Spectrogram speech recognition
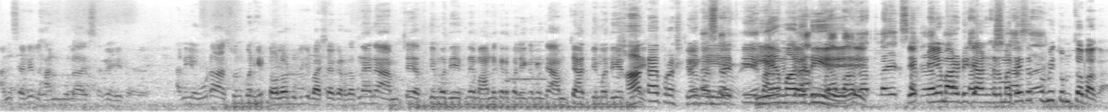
आणि सगळे लहान मुलं आहेत सगळे हे आहेत आणि एवढं असून पण ही टोलाटोलीची भाषा करतात. नाही नाही आमच्या हद्दीमध्ये येत नाही महानगरपालिकेमध्ये आमच्या हद्दीमध्ये येत हा नाही. काय प्रश्न किंवा म्हणतात की पीएमआरडी या आहे. भागातला एक ते पीएमआरडीच्या अंडरमध्ये तर तुम्ही तुमचं बघा.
